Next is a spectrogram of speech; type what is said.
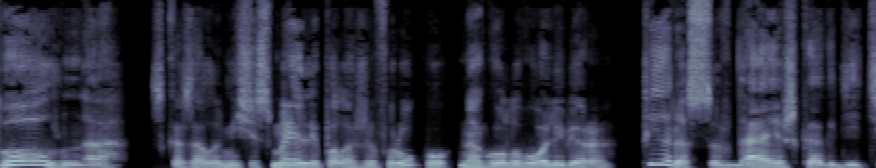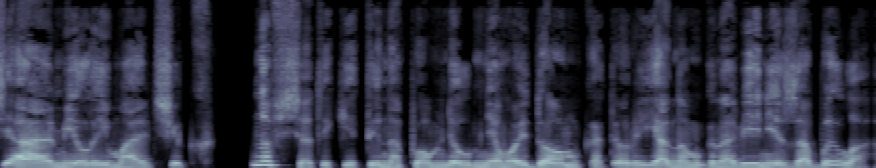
«Полно», — сказала миссис Мелли, положив руку на голову Оливера. «Ты рассуждаешь, как дитя, милый мальчик. Но все-таки ты напомнил мне мой дом, который я на мгновение забыла.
